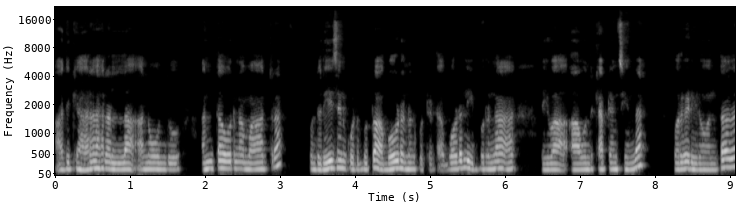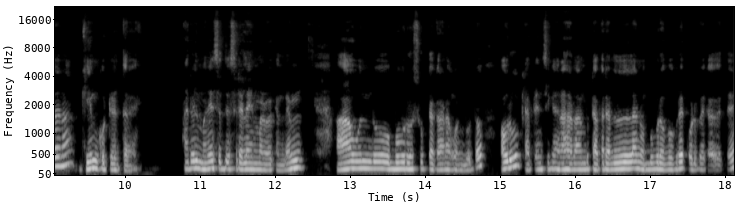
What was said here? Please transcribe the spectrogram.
ಅದಕ್ಕೆ ಅರ್ಹರಲ್ಲ ಅನ್ನೋ ಒಂದು ಅಂಥವ್ರನ್ನ ಮಾತ್ರ ಒಂದು ರೀಸನ್ ಕೊಟ್ಬಿಟ್ಟು ಆ ಬೋರ್ಡ್ ಅನ್ನೋದು ಕೊಟ್ಟಿರ್ತಾರೆ. ಆ ಬೋರ್ಡ್ ಅಲ್ಲಿ ಇಬ್ಬರನ್ನ ಇವ ಆ ಒಂದು ಕ್ಯಾಪ್ಟನ್ಸಿಯಿಂದ ಹೊರಗಡೆ ಇಡುವಂಥದನ್ನ ಗೇಮ್ ಕೊಟ್ಟಿರ್ತಾರೆ. ಅದ್ರಲ್ಲಿ ಮನೆ ಸದಸ್ಯರೆಲ್ಲ ಏನು ಮಾಡ್ಬೇಕಂದ್ರೆ ಆ ಒಂದು ಒಬ್ಬೊಬ್ರು ಸೂಕ್ತ ಕಾರಣ ಬಂದ್ಬಿಟ್ಟು ಅವರು ಕ್ಯಾಪ್ಟನ್ಸಿಗೆ ಅರ್ಹರ ಅಂದ್ಬಿಟ್ಟು ಆ ಥರ ಎಲ್ಲ ಒಬ್ಬೊಬ್ರು ಒಬ್ಬೊಬ್ರೆ ಕೊಡ್ಬೇಕಾಗುತ್ತೆ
